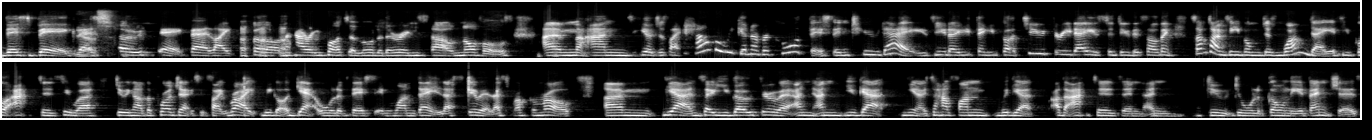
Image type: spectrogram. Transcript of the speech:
this big, they're Yes. so thick, they're like full on Harry Potter, Lord of the Rings style novels. Um, and you're just like, how are we going to record this in two days? You know, you think you've got two, three days to do this whole thing. Sometimes even just one day, if you've got actors who are doing other projects, it's like, right, we got to get all of this in one day. Let's do it. Let's rock and roll. Um, yeah. And so you go through it and, and you get, you know, to have fun with your other actors and, and do, do all of, go on the adventures.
